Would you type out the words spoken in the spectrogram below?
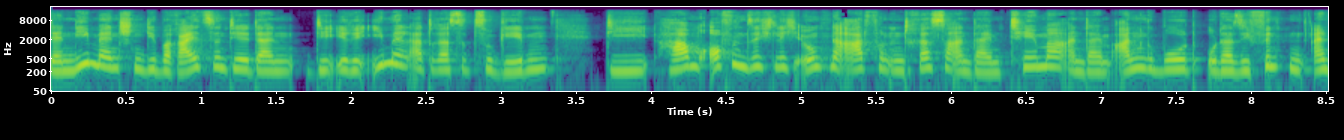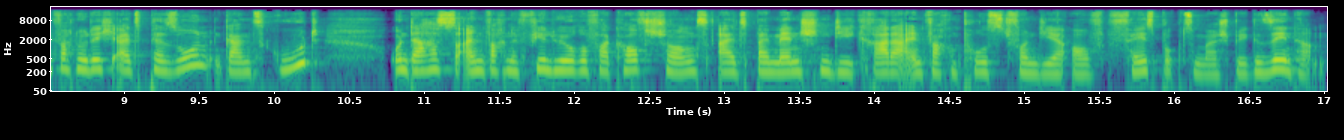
Denn die Menschen, die bereit sind, dir dann die ihre E-Mail-Adresse zu geben, die haben offensichtlich irgendeine Art von Interesse an deinem Thema, an deinem Angebot oder sie finden einfach nur dich als Person ganz gut und da hast du einfach eine viel höhere Verkaufschance als bei Menschen, die gerade einfach einen Post von dir auf Facebook zum Beispiel gesehen haben.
